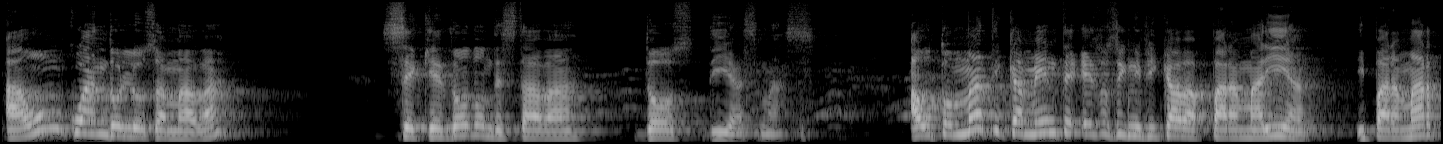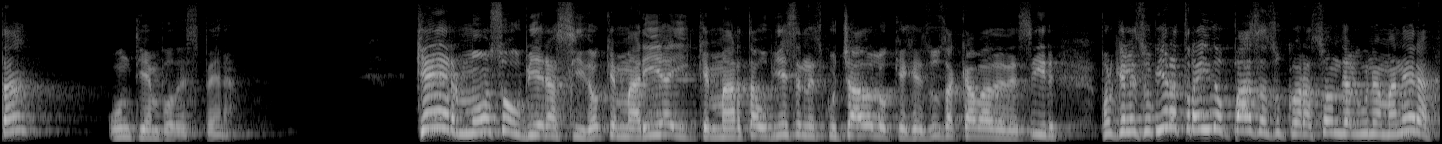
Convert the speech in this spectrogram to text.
aun cuando los amaba, se quedó donde estaba dos días más automáticamente eso significaba para María y para Marta un tiempo de espera. Qué hermoso hubiera sido que María y que Marta hubiesen escuchado lo que Jesús acaba de decir, porque les hubiera traído paz a su corazón de alguna manera,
